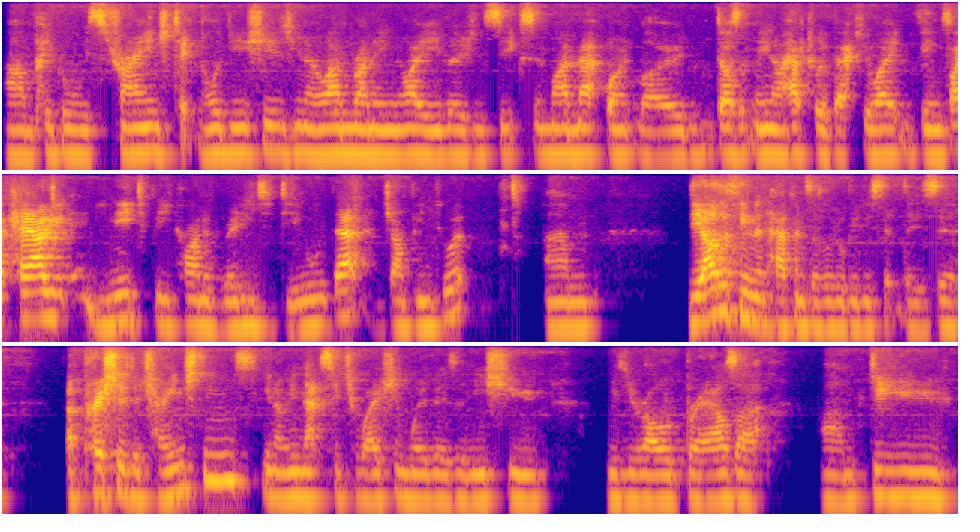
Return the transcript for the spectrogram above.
um, people with strange technology issues. You know, I'm running IE version six and my map won't load. Doesn't mean I have to evacuate and things like how you, you need to be kind of ready to deal with that and jump into it. Um, the other thing that happens a little bit is that there's a, a, pressure to change things. You know, in that situation where there's an issue with your old browser, um, do you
